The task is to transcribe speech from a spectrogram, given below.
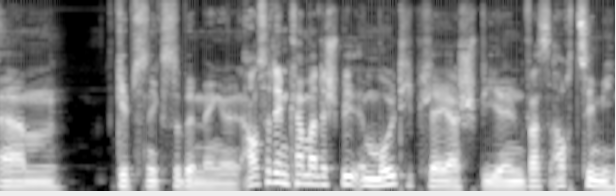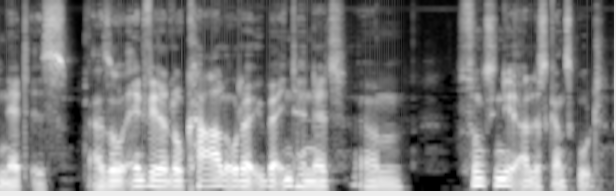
Ähm, gibt's nichts zu bemängeln. Außerdem kann man das Spiel im Multiplayer spielen, was auch ziemlich nett ist. Also entweder lokal oder über Internet. Ähm, funktioniert alles ganz gut.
